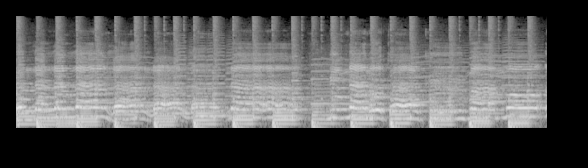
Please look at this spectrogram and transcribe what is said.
ララララララララみんなのたくまモン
